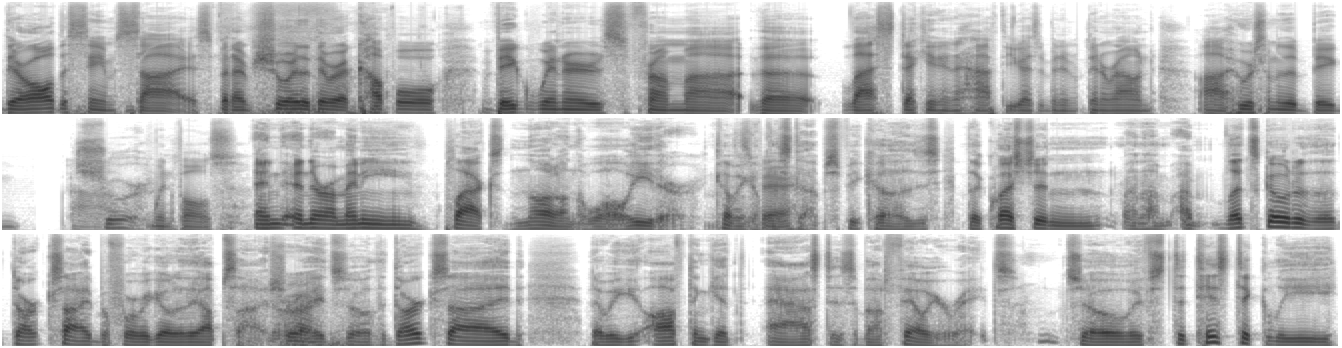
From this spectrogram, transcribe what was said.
They're all the same size, but I'm sure that there were a couple big winners from uh, the last decade and a half that you guys have been been around. Uh, who are some of the big uh, sure windfalls. And and there are many plaques not on the wall either coming That's up fair. the steps because the question and I'm, I'm, let's go to the dark side before we go to the upside. Sure. Right. So the dark side that we often get asked is about failure rates. So if statistically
